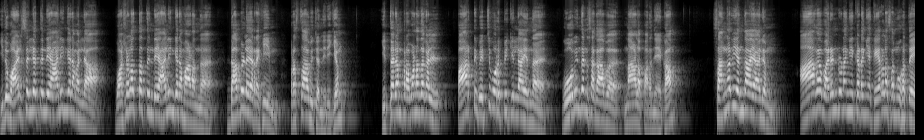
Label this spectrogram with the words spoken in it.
ഇത് വാത്സല്യത്തിന്റെ ആലിംഗനമല്ല വഷളത്വത്തിന്റെ ആലിംഗനമാണെന്ന് ഡബിൾ എ റഹീം പ്രസ്താവിച്ചെന്നിരിക്കും. ഇത്തരം പ്രവണതകൾ പാർട്ടി വെച്ചു പൊറപ്പിക്കില്ല എന്ന് ഗോവിന്ദൻ സഖാവ് നാളെ പറഞ്ഞേക്കാം. സംഗതി എന്തായാലും ആകെ വരണ്ടുണങ്ങിക്കിടങ്ങിയ കേരള സമൂഹത്തെ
